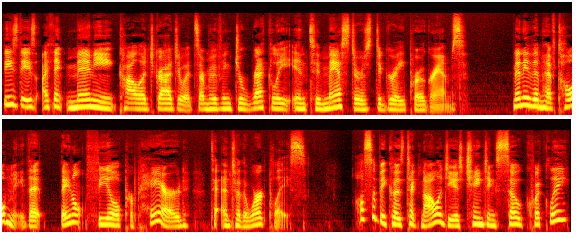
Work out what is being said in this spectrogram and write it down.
These days, I think many college graduates are moving directly into master's degree programs. Many of them have told me that they don't feel prepared to enter the workplace. Also, because technology is changing so quickly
